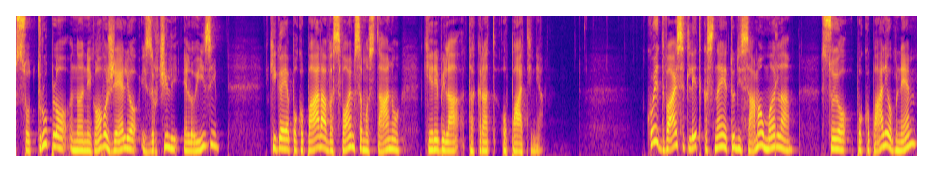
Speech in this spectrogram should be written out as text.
so truplo na njegovo željo izročili Eloizi, ki ga je pokopala v svojem samostanu, kjer je bila takrat opatinja. Ko je 20 let kasneje tudi sama umrla, so jo pokopali ob njem,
